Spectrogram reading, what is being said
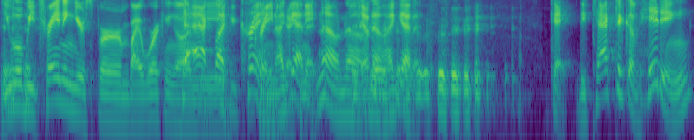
You will be training your sperm by working on To act the like a crane. I get it. No, no, Yep. no. I get it. Okay, the tactic of hitting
